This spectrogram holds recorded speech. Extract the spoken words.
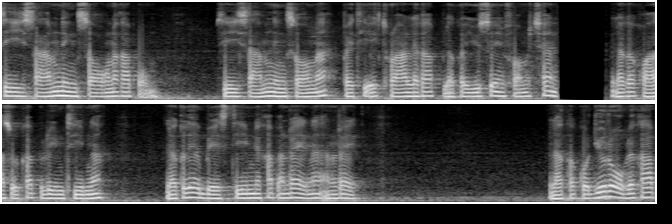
4 3 1 2 นะครับผม 4 3 1 2 นะ ไปที่ extra เลยครับ แล้วก็ user information แล้วก็ขวาสุดครับ dream team นะ แล้วก็เลือก base team นะครับ อันแรกนะ อันแรก แล้วก็กดยุโรปเลยครับ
